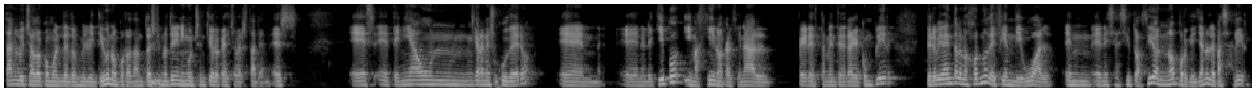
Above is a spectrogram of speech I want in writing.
tan luchado como el de 2021. Por lo tanto, es que no tiene ningún sentido lo que ha hecho Verstappen. Es, es, eh, tenía un gran escudero en, en el equipo. Imagino que al final Pérez también tendrá que cumplir, pero obviamente a lo mejor no defiende igual en, en esa situación, ¿no? Porque ya no le va a salir.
